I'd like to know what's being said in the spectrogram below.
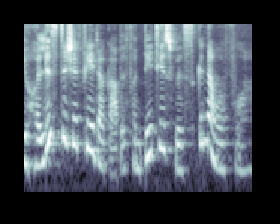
die holistische Federgabel von DT Swiss, genauer vor.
